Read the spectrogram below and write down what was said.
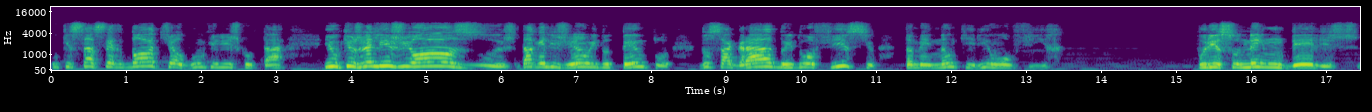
o que sacerdote algum queria escutar, e o que os religiosos da religião e do templo, do sagrado e do ofício também não queriam ouvir. Por isso, nenhum deles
